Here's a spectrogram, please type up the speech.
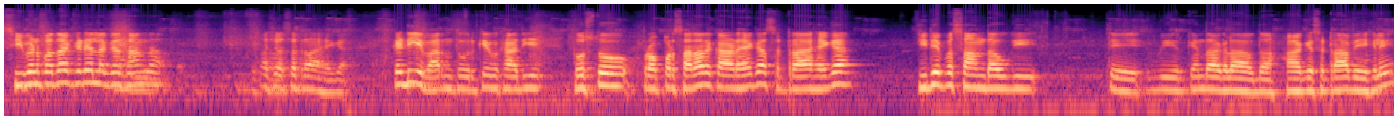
ਸੀਵਨ ਪਤਾ ਕਿਹੜੇ ਲੱਗਾ ਸੰਨ ਅੱਛਾ, ਸਟਰਾ ਹੈਗਾ। ਕੱਢੀਏ ਬਾਹਰ ਨੂੰ ਤੋੜ ਕੇ ਵਿਖਾ ਦਈਏ। ਦੋਸਤੋ ਪ੍ਰੋਪਰ ਸਾਰਾ ਰਿਕਾਰਡ ਹੈਗਾ, ਸਟਰਾ ਹੈਗਾ। ਜਿਹਦੇ ਪਸੰਦ ਆਊਗੀ ਤੇ ਵੀਰ ਕਹਿੰਦਾ ਅਗਲਾ ਆਪਦਾ ਆ ਕੇ ਸਟਰਾ ਵੇਖ ਲੇ।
